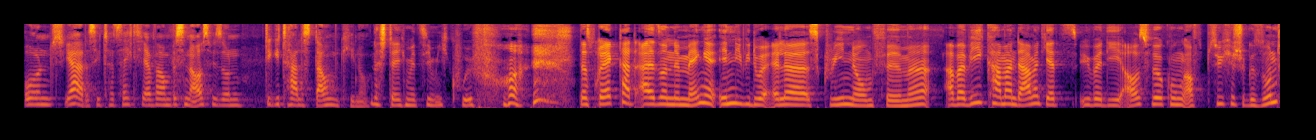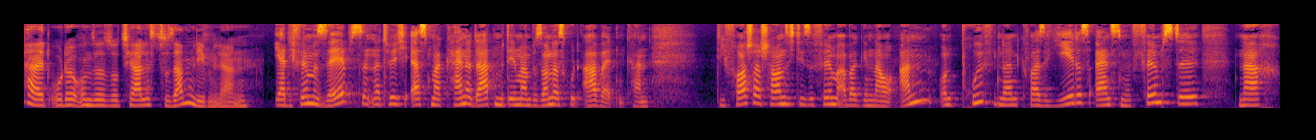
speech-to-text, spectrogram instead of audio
Und ja, das sieht tatsächlich einfach ein bisschen aus wie so ein digitales Daumenkino. Das stelle ich mir ziemlich cool vor. Das Projekt hat also eine Menge individueller Screen-Gnome-Filme. Aber wie kann man damit jetzt über die Auswirkungen auf psychische Gesundheit oder unser soziales Zusammenleben lernen? Ja, die Filme selbst sind natürlich erstmal keine Daten, mit denen man besonders gut arbeiten kann. Die Forscher schauen sich diese Filme aber genau an und prüfen dann quasi jedes einzelne Filmstill nach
